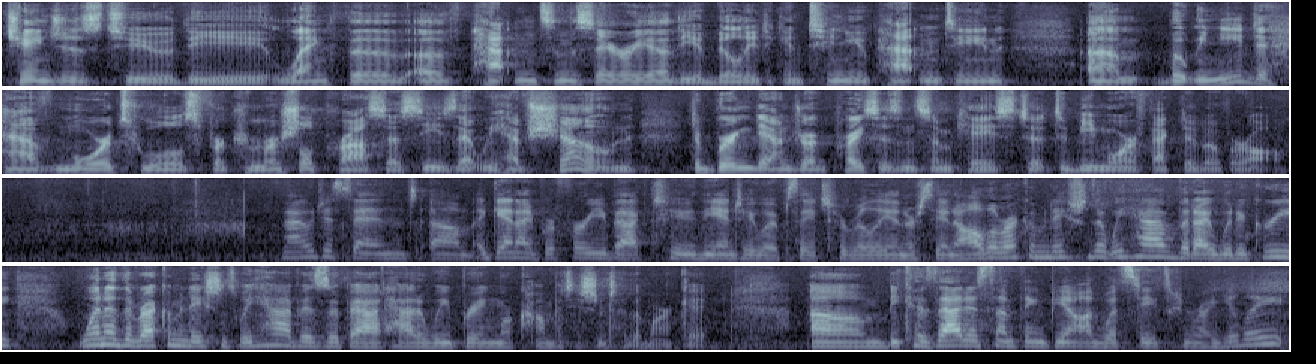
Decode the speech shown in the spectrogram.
changes to the length of, of patents in this area, the ability to continue patenting. Um, but we need to have more tools for commercial processes that we have shown to bring down drug prices in some case to, to be more effective overall. And I would just end, um, again, I'd refer you back to the NGA website to really understand all the recommendations that we have, but I would agree one of the recommendations we have is about how do we bring more competition to the market, um, because that is something beyond what states can regulate.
